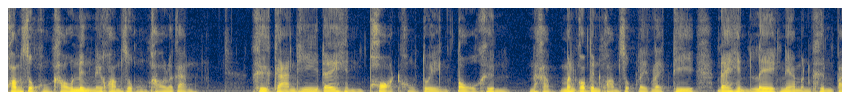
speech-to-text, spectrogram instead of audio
ความสุขของเขาหนึ่งในความสุขของเขาแล้วกัน คือการที่ได้เห็นพอร์ตของตัวเองโตขึ้นนะครับมันก็เป็นความสุขเล็ก ๆ ที่ได้เห็นเลขเนี่ยมันขึ้นไป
